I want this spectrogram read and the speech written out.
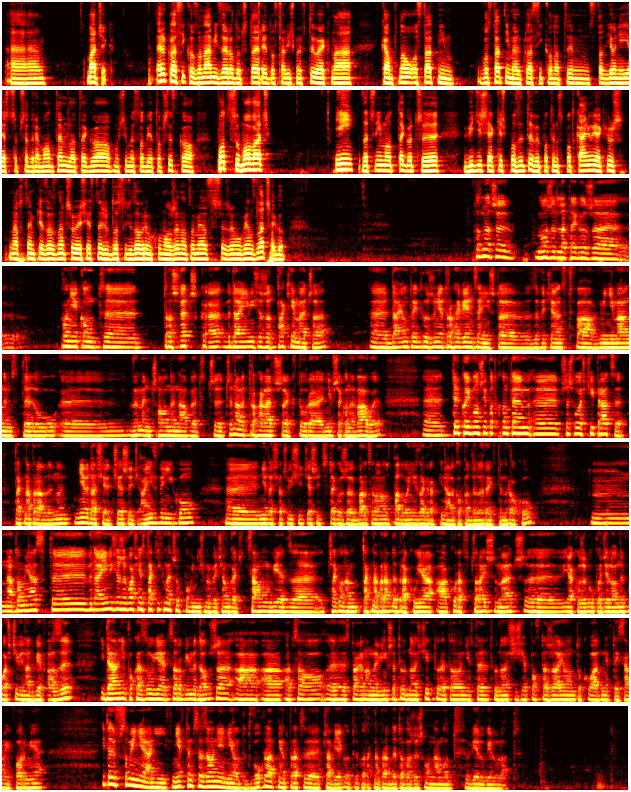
E, Maciek. El Clasico za nami 0 do 4. Dostaliśmy w tyłek na Camp Nou ostatnim, w ostatnim El Clasico na tym stadionie jeszcze przed remontem, dlatego musimy sobie to wszystko podsumować. I zacznijmy od tego, czy widzisz jakieś pozytywy po tym spotkaniu. Jak już na wstępie zaznaczyłeś, jesteś w dosyć dobrym humorze, natomiast szczerze mówiąc, dlaczego? To znaczy, może dlatego, że poniekąd e, troszeczkę wydaje mi się, że takie mecze e, dają tej drużynie trochę więcej niż te zwycięstwa w minimalnym stylu, e, wymęczone nawet, czy, czy nawet trochę lepsze, które nie przekonywały. E, tylko i wyłącznie pod kątem e, przyszłości pracy, tak naprawdę. No, nie da się cieszyć ani z wyniku, e, nie da się oczywiście cieszyć z tego, że Barcelona odpadła i nie zagra w finale Copa del Rey w tym roku. Mm, natomiast wydaje mi się, że właśnie z takich meczów powinniśmy wyciągać całą wiedzę, czego nam tak naprawdę brakuje, a akurat wczorajszy mecz, jako że był podzielony właściwie na dwie fazy, idealnie pokazuje, co robimy dobrze, a, a, a co y, sprawia nam największe trudności, które to niestety trudności się powtarzają dokładnie w tej samej formie. I to już w sumie nie ani nie w tym sezonie, nie od dwóch lat, nie od pracy Czawiego, tylko tak naprawdę towarzyszą nam od wielu, wielu lat.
